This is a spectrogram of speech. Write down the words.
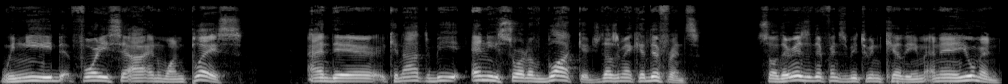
we need 40 se'ah in one place. And there cannot be any sort of blockage, doesn't make a difference. So there is a difference between kelim and a human.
